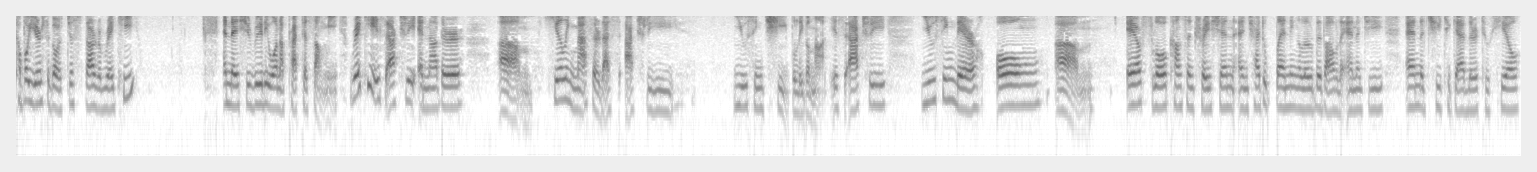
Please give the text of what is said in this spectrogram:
uh, couple years ago, just started Reiki, and then she really want to practice on me. Reiki is actually another um, healing method that's actually using chi. Believe it or not, it's actually using their own um, airflow concentration and try to blending a little bit of the energy and the chi together to heal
